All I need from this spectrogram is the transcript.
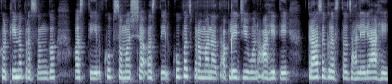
कठीण प्रसंग असतील खूप समस्या असतील खूपच प्रमाणात आपले जीवन आहे ते त्रासग्रस्त झालेले आहे.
